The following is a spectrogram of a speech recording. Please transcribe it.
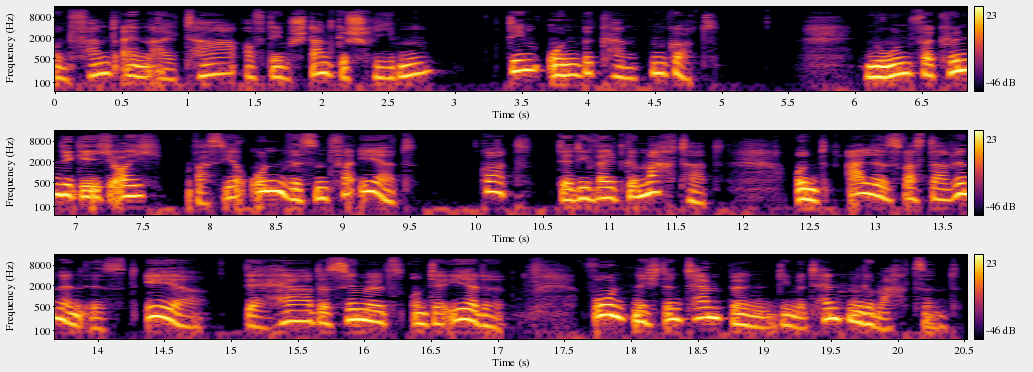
und fand einen Altar, auf dem stand geschrieben, dem unbekannten Gott. Nun verkündige ich euch, was ihr unwissend verehrt. Gott, der die Welt gemacht hat, und alles, was darinnen ist, er, der Herr des Himmels und der Erde, wohnt nicht in Tempeln, die mit Händen gemacht sind.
